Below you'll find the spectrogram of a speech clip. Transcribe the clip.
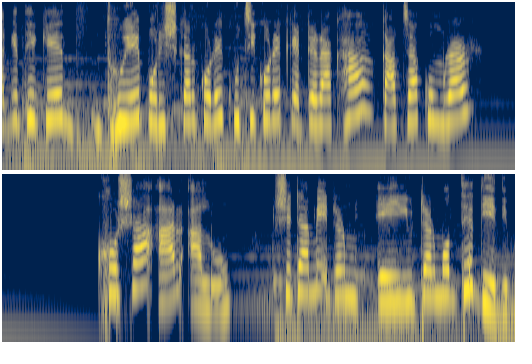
আগে থেকে ধুয়ে পরিষ্কার করে, কুচি করে কেটে রাখা কাঁচা কুমড়ার খোসা আর আলু। সেটা আমি এটার, এইটার মধ্যে দিয়ে দিব।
